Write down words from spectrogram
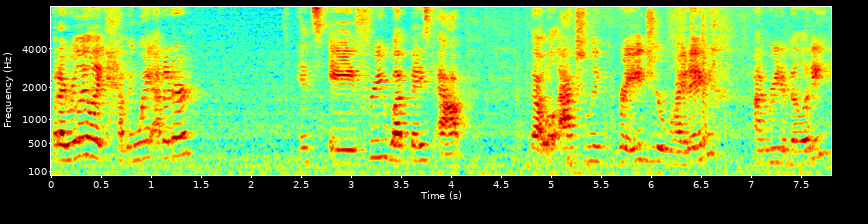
But I really like Hemingway Editor. It's a free web-based app that will actually grade your writing on readability.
